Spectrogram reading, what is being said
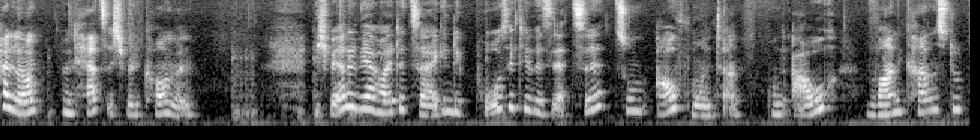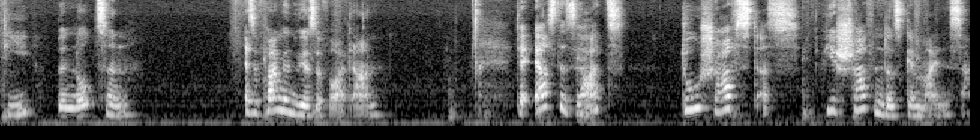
Hallo und herzlich willkommen. Ich werde dir heute zeigen die positive Sätze zum Aufmuntern und auch, wann kannst du die benutzen. Also fangen wir sofort an. Der erste Satz, du schaffst das, wir schaffen das gemeinsam.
